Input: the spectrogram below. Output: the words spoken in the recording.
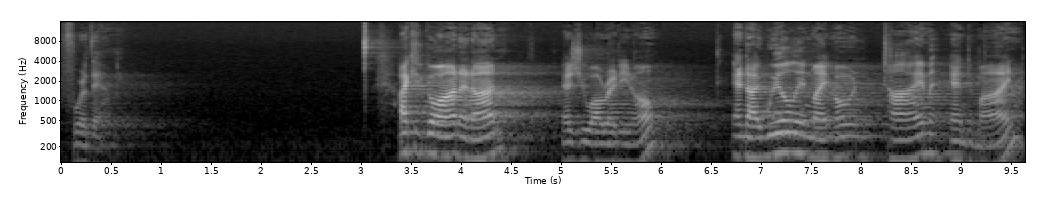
for them. I could go on and on, as you already know, and I will in my own time and mind,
